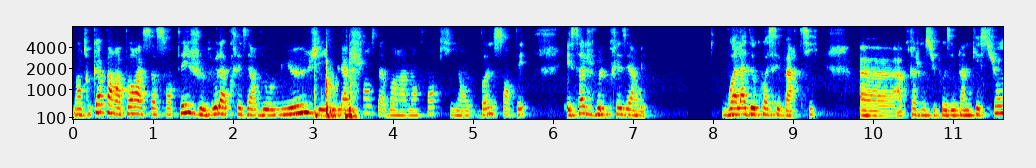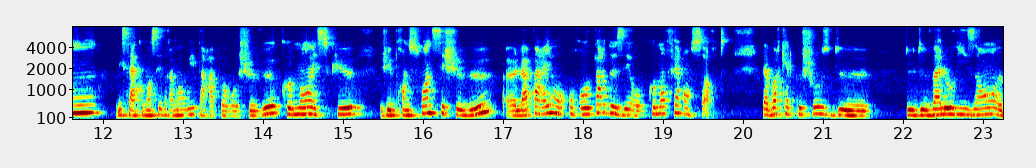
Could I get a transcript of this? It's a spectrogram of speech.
mais en tout cas par rapport à sa santé, je veux la préserver au mieux. J'ai eu la chance d'avoir un enfant qui est en bonne santé et ça, je veux le préserver. Voilà de quoi c'est parti. Euh, après, je me suis posé plein de questions, mais ça a commencé vraiment, oui, par rapport aux cheveux. Comment est-ce que je vais prendre soin de ses cheveux? Là, pareil, on, repart de zéro. Comment faire en sorte d'avoir quelque chose de, de, valorisant euh,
